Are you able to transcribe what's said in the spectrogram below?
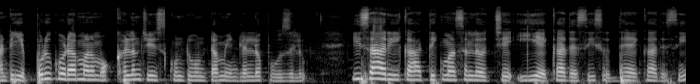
అంటే ఎప్పుడు కూడా మనం ఒక్కళ్ళం చేసుకుంటూ ఉంటాం ఇండ్లలో పూజలు. ఈసారి కార్తీక మాసంలో వచ్చే ఈ ఏకాదశి శుద్ధ ఏకాదశి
